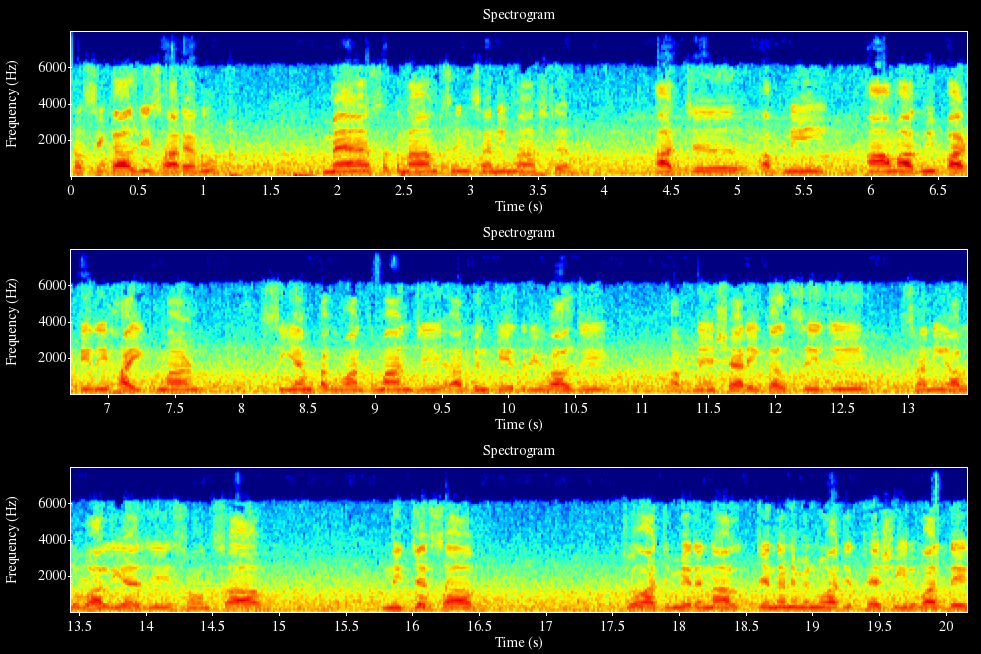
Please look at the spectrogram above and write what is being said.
ਸਤਿ ਸ਼੍ਰੀ ਅਕਾਲ ਜੀ ਸਾਰਿਆਂ ਨੂੰ ਮੈਂ ਸਤਨਾਮ ਸਿੰਘ ਸਨੀ ਮਾਸਟਰ ਅੱਜ ਆਪਣੀ ਆਮ ਆਦਮੀ ਪਾਰਟੀ ਦੀ high command CM Bhagwant Mann ji, Arvind Kejriwal ਜੀ, ਆਪਣੇ ਸ਼ਹਿਰੀ ਕਲਸੀ ਜੀ ਸਨੀ ਆਲੂਵਾਲੀਆ ਜੀ ਸੋਨ ਸਾਹਿਬ, ਨਿੱਜਰ ਸਾਹਿਬ ਜੋ ਅੱਜ ਮੇਰੇ ਨਾਲ, ਜਿਨ੍ਹਾਂ ਨੇ ਮੈਨੂੰ ਅੱਜ ਇੱਥੇ ਆਸ਼ੀਰਵਾਦ ਦੇ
